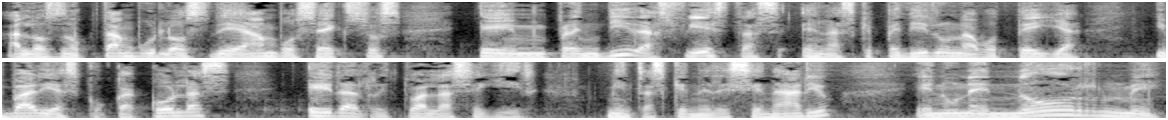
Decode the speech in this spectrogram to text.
a los noctámbulos de ambos sexos en prendidas fiestas en las que pedir una botella y varias Coca-Colas era el ritual a seguir, mientras que en el escenario, en una enorme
